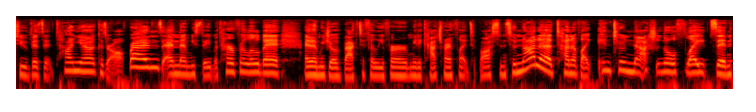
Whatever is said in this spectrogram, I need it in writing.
to visit Tanya because we're all friends. And then we stayed with her for a little bit. And then we drove back to Philly for me to catch my flight to Boston. So not a ton of like international flights and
